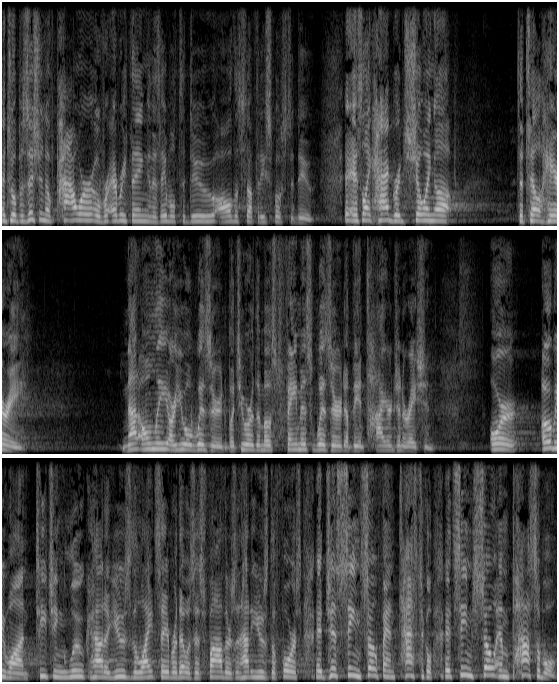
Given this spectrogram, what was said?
into a position of power over everything and is able to do all the stuff that he's supposed to do. It's like Hagrid showing up to tell Harry, not only are you a wizard, but you are the most famous wizard of the entire generation. Or Obi Wan teaching Luke how to use the lightsaber that was his father's and how to use the Force. It just seemed so fantastical. It seemed so impossible.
